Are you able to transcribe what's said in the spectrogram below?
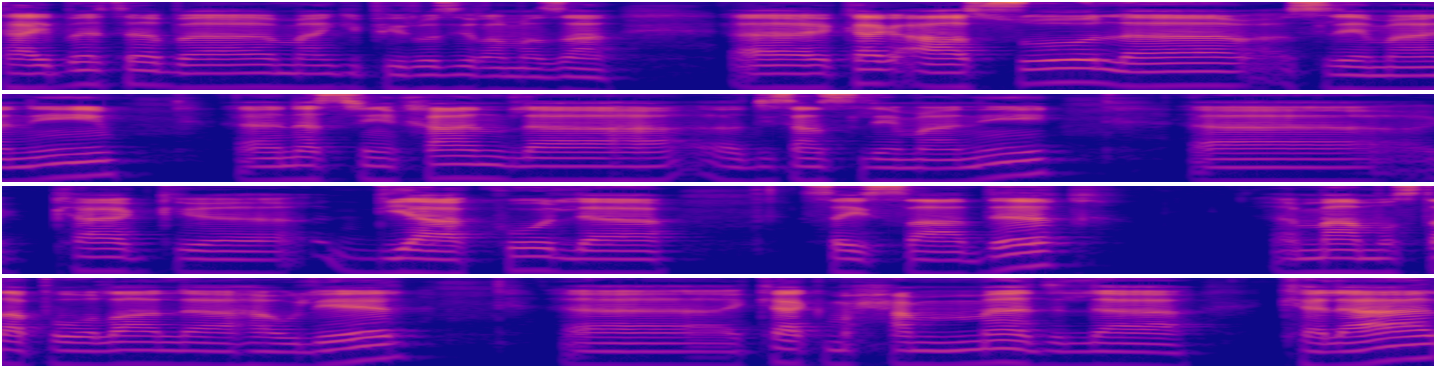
تایبەتە بە مانگی پیرۆزی ڕەمەزان کاک ئاسۆ لە سلێمانی نەسرین خان لە دیسان سلێمانی کاک دیاکۆ لە سەی سادق مامۆستا پۆڵا لە هەولێر کاک محەممەد لە کەلار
